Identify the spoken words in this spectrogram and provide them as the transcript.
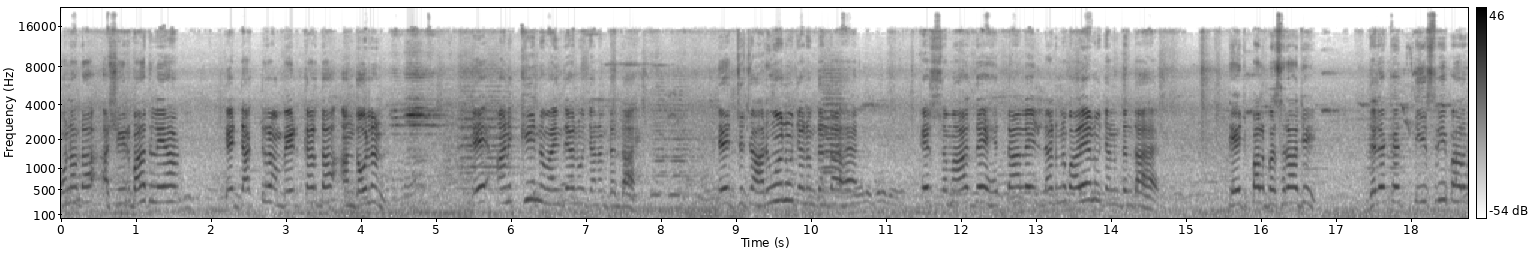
ਉਹਨਾਂ ਦਾ ਆਸ਼ੀਰਵਾਦ ਲਿਆ ਕਿ ਡਾਕਟਰ ਅੰਬੇਡਕਰ ਦਾ ਅੰਦੋਲਨ ਇਹ ਅਣਖੀ ਨੁਮਾਇੰਦਿਆਂ ਨੂੰ ਜਨਮ ਦਿੰਦਾ ਹੈ। ਇਹ ਜੁਝਾਰੂਆਂ ਨੂੰ ਜਨਮ ਦਿੰਦਾ ਹੈ। ਇਹ ਸਮਾਜ ਦੇ ਹਿੱਤਾਂ ਲਈ ਲੜਨ ਵਾਲਿਆਂ ਨੂੰ ਜਨਮ ਦਿੰਦਾ ਹੈ। ਤੇਜਪਾਲ ਬਸਰਾ ਜੀ, ਜਿਹੜੇ ਕਿ ਤੀਸਰੀ ਵਾਰ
